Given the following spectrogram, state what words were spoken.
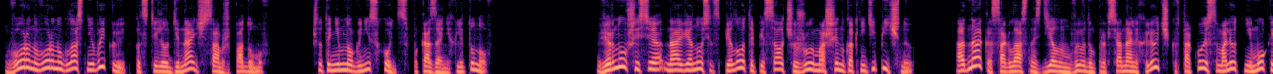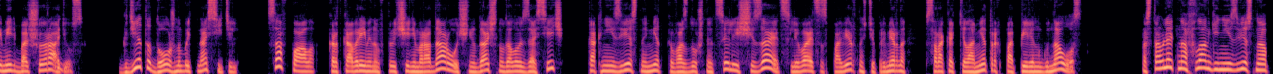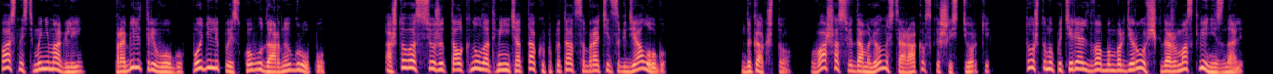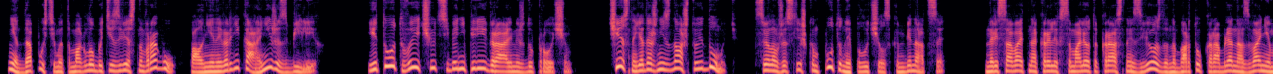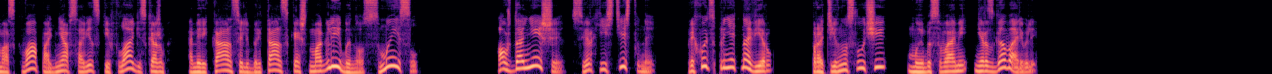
Ворон ворону глаз не выклюет, подстелил Геннадьевич, сам же подумав. Что-то немного не сходится в показаниях летунов. Вернувшийся на авианосец пилот описал чужую машину как нетипичную, Однако, согласно сделанным выводам профессиональных летчиков, такой самолет не мог иметь большой радиус. Где-то должен быть носитель. Совпало. Кратковременным включением радара очень удачно удалось засечь, как неизвестная метка воздушной цели исчезает, сливается с поверхностью примерно в 40 километрах по пеленгу на ост. Оставлять на фланге неизвестную опасность мы не могли. Пробили тревогу, подняли поисковую ударную группу. А что вас все же толкнуло отменить атаку и попытаться обратиться к диалогу? Да как что? Ваша осведомленность о раковской шестерке. То, что мы потеряли два бомбардировщика, даже в Москве не знали. Нет, допустим, это могло быть известно врагу. Вполне наверняка, они же сбили их. И тут вы чуть себя не переиграли, между прочим. Честно, я даже не знал, что и думать. В целом же слишком путанная получилась комбинация. Нарисовать на крыльях самолета красные звезды, на борту корабля название «Москва», подняв советские флаги, скажем, американцы или британцы, конечно, могли бы, но смысл? А уж дальнейшее, сверхъестественное, приходится принять на веру. В противном случае мы бы с вами не разговаривали.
